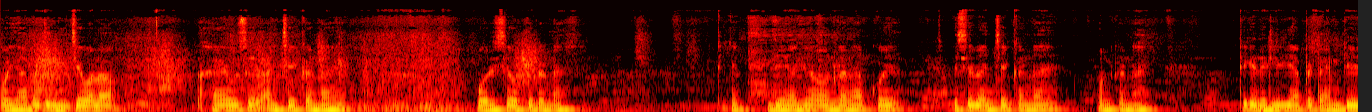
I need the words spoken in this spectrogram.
और यहाँ पे जो नीचे वाला है, उसे अनचेक करना है और इसे ओके करना है। ठीक है? देन अगेन ऑन करना है आपको ये। इसे भी अनचेक करना है ऑन करना है। ठीक है, देख लीजिए यहाँ पे टाइम के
